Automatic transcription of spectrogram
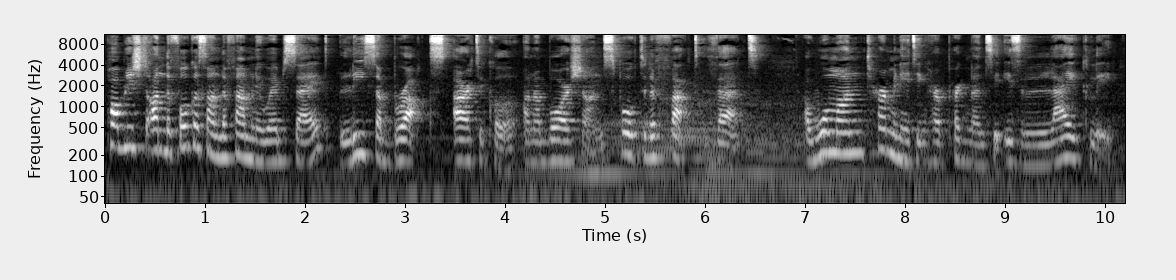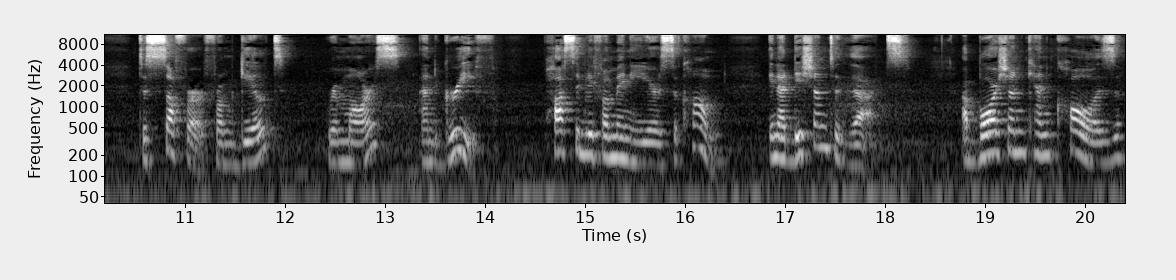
published on the Focus on the Family website, Lisa Brock's article on abortion spoke to the fact that a woman terminating her pregnancy is likely to suffer from guilt, remorse, and grief, possibly for many years to come. In addition to that, abortion can cause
